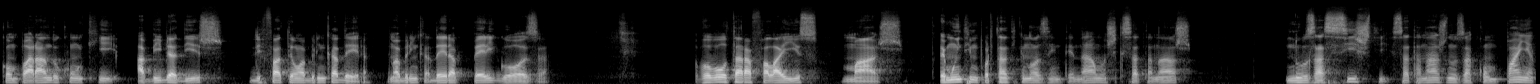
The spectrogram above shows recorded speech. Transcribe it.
comparando com o que a Bíblia diz, de fato é uma brincadeira, uma brincadeira perigosa. vou voltar a falar isso, mas é muito importante que nós entendamos que Satanás nos assiste, Satanás nos acompanha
